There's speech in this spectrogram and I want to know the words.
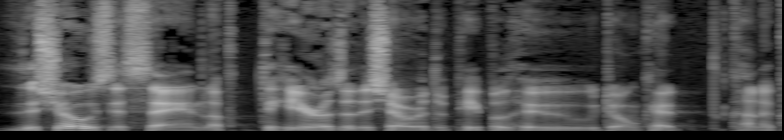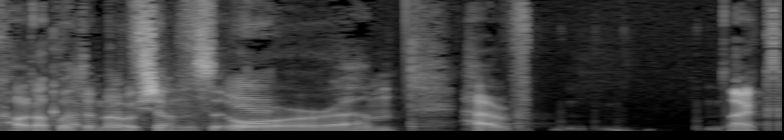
the show is just saying, look, the heroes of the show are the people who don't get kind of caught up with up emotions yeah. or um, have like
